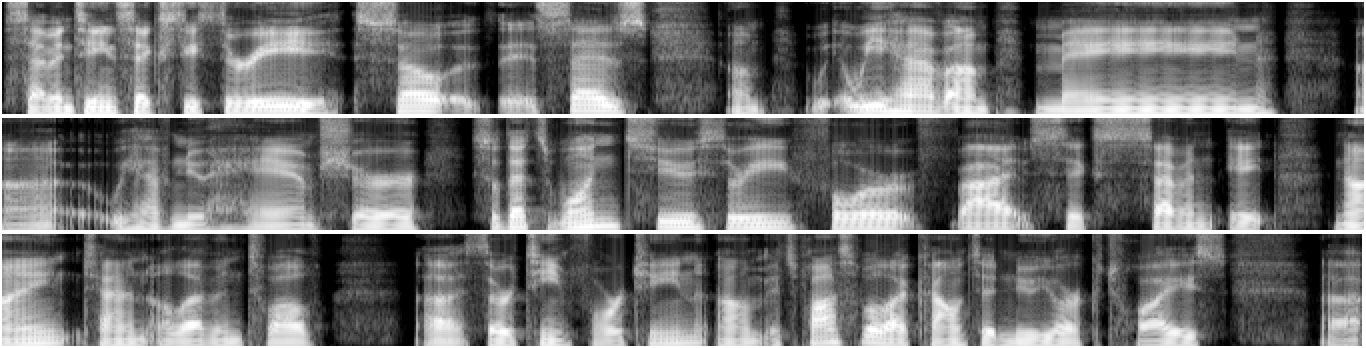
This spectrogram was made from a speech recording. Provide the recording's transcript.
1763. So it says um, we, we, have um, Maine, uh, we have New Hampshire. So that's 1, 2, 3, 4, 5, 6, 7, 8, 9, 10, 11, 12, uh, 13, 14. Um, it's possible I counted New York twice, uh,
